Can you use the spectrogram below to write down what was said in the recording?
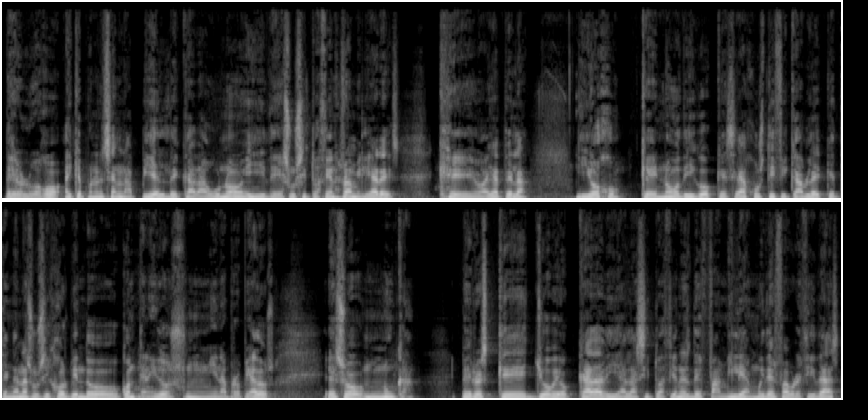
pero luego hay que ponerse en la piel de cada uno y de sus situaciones familiares, que vaya tela. Y ojo, que no digo que sea justificable que tengan a sus hijos viendo contenidos inapropiados. Eso nunca. Pero es que yo veo cada día las situaciones de familias muy desfavorecidas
